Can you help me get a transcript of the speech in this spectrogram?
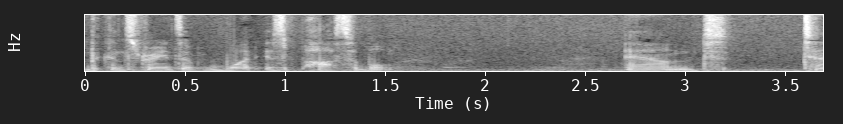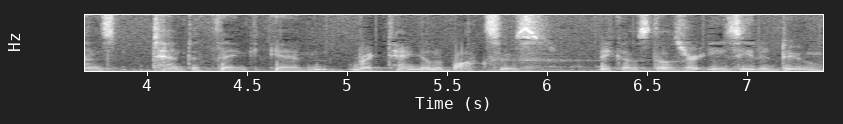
the constraints of what is possible and tends, tend to think in rectangular boxes because those are easy to do.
